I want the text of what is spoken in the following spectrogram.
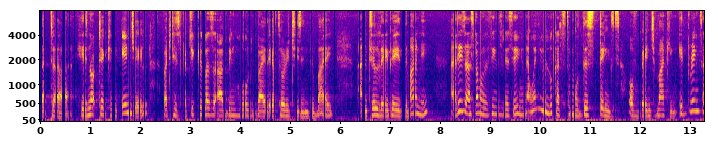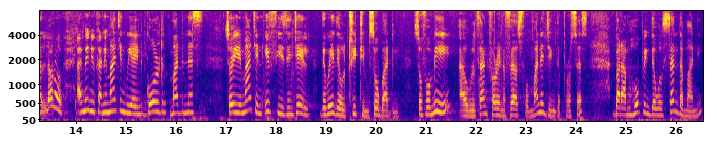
that uh, he's not taken in jail, but his particulars are being held by the authorities in Dubai until they pay the money. And these are some of the things we're saying. Now, when you look at some of these things of benchmarking, it brings a lot of, I mean, you can imagine we are in gold madness. So you imagine if he's in jail, the way they will treat him so badly. So for me, I will thank Foreign Affairs for managing the process, but I'm hoping they will send the money.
